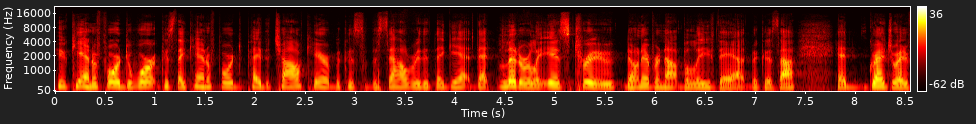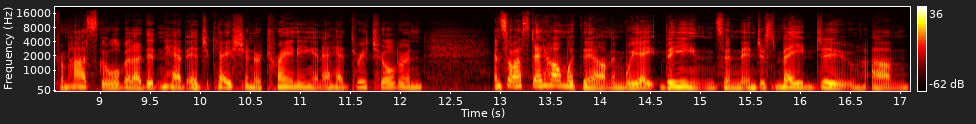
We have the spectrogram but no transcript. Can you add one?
who can't afford to work because they can't afford to pay the child care because of the salary that they get. That literally is true. Don't ever not believe that because I had graduated from high school, but I didn't have education or training, and I had three children. And so I stayed home with them, and we ate beans and, and just made do. Um,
